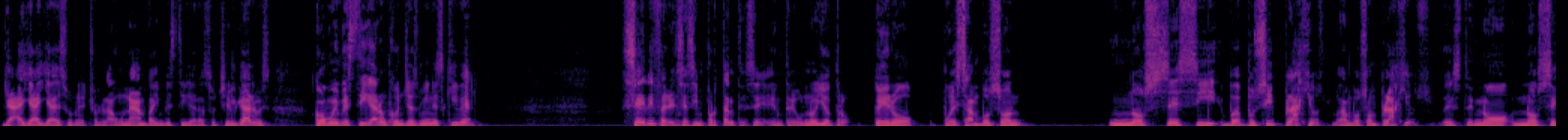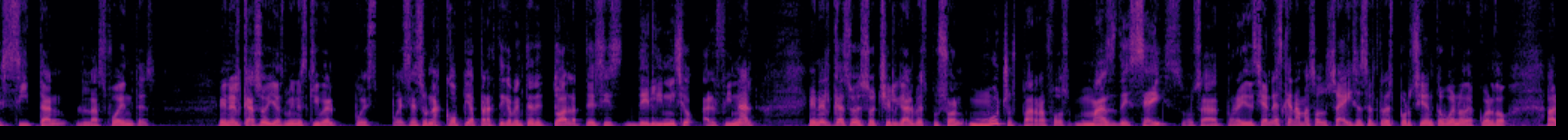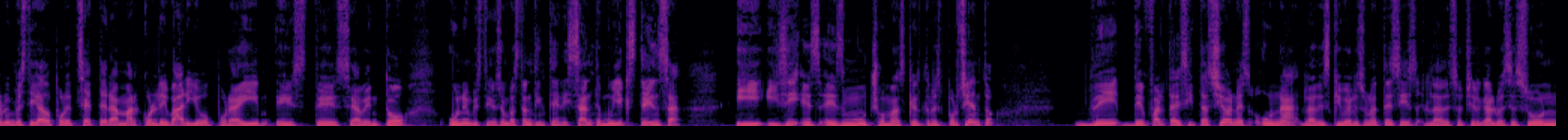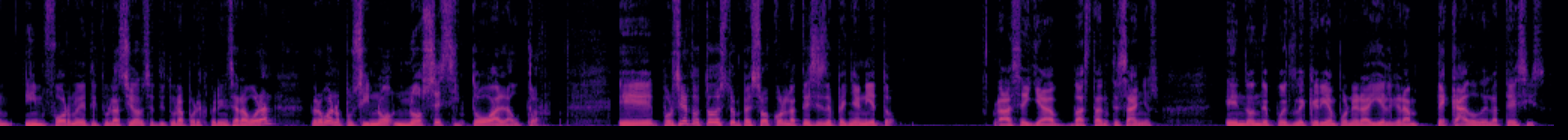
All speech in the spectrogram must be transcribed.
Ya, ya, ya es un hecho. La UNAM va a investigar a Xochil Gálvez. Como investigaron con Yasmín Esquivel. Sí hay diferencias importantes ¿eh? entre uno y otro, pero pues ambos son, no sé si, bueno, pues sí, plagios, ambos son plagios, este, no, no se citan las fuentes. En el caso de Yasmín Esquivel, pues, pues es una copia prácticamente de toda la tesis del inicio al final. En el caso de Xochitl Galvez, pues son muchos párrafos, más de seis, o sea, por ahí decían, es que nada más son seis, es el 3%, bueno, de acuerdo a lo investigado por etcétera, Marco Levario, por ahí este, se aventó una investigación bastante interesante, muy extensa, y, sí, es, es mucho más que el 3%. De, de, falta de citaciones. Una, la de Esquivel es una tesis, la de Xochitl Galvez es un informe de titulación, se titula por experiencia laboral, pero bueno, pues si no, no se citó al autor. Eh, por cierto, todo esto empezó con la tesis de Peña Nieto, hace ya bastantes años, en donde pues le querían poner ahí el gran pecado de la tesis.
